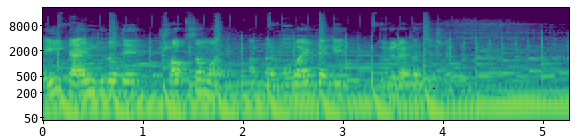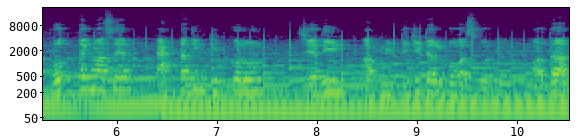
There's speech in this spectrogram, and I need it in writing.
এই টাইমগুলোতে সবসময় আপনার মোবাইলটাকে দূরে রাখার চেষ্টা করুন। প্রত্যেক মাসের একটা দিন ঠিক করুন, যেদিন আপনি ডিজিটাল উপবাস করবেন। অর্থাৎ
